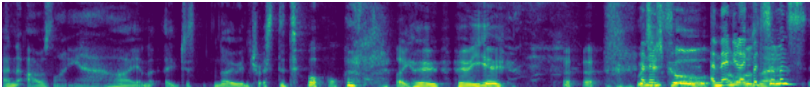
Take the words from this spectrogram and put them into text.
and I was like, "Yeah, hi," and uh, just no interest at all. like, who? Who are you? Which is cool. And then I you're like, but someone's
